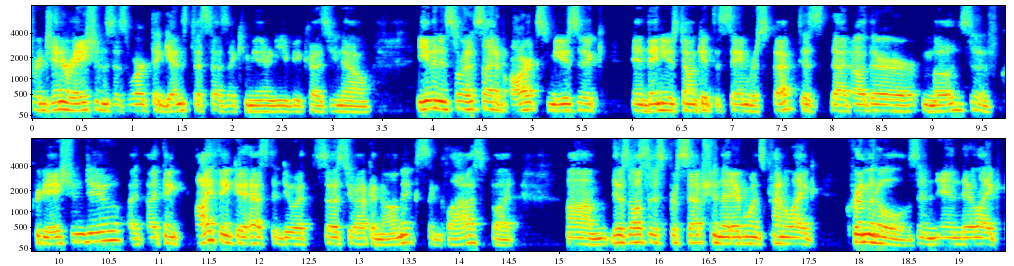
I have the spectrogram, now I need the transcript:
for generations has worked against us as a community because you know even in sort of side of arts, music, and venues don't get the same respect as that other modes of creation do. I, I think I think it has to do with socioeconomics and class, but um, there's also this perception that everyone's kind of like criminals and and they're like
